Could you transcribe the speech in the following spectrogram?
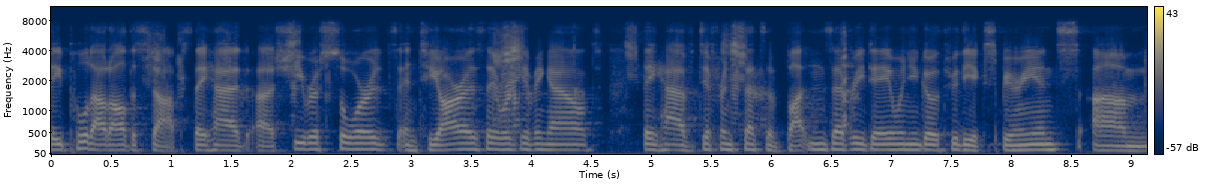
they pulled out all the stops. They had uh, She-Ra swords and tiaras they were giving out. They have different sets of buttons every day when you go through the experience. Um,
